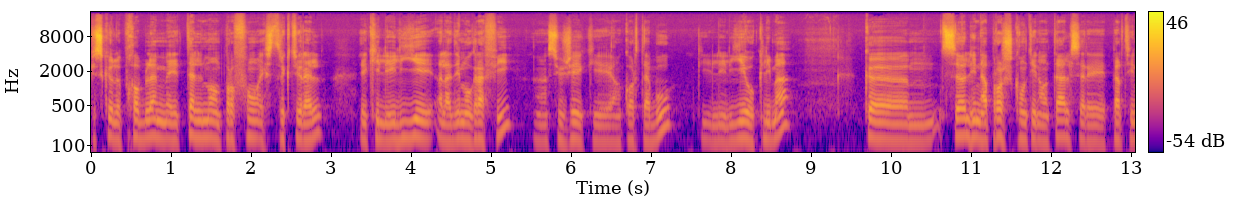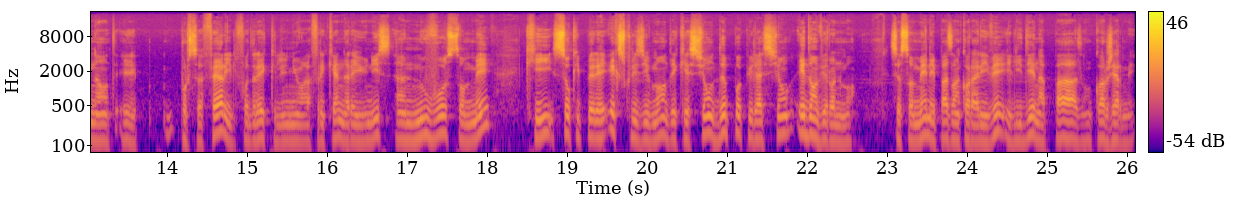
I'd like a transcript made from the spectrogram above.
puisque le problème est tellement profond et structurel et qu'il est lié à la démographie, un sujet qui est encore tabou, qui est lié au climat, que euh, seule une approche continentale serait pertinente. Et pour ce faire, il faudrait que l'Union africaine réunisse un nouveau sommet qui s'occuperait exclusivement des questions de population et d'environnement. Ce sommet n'est pas encore arrivé et l'idée n'a pas encore germé.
